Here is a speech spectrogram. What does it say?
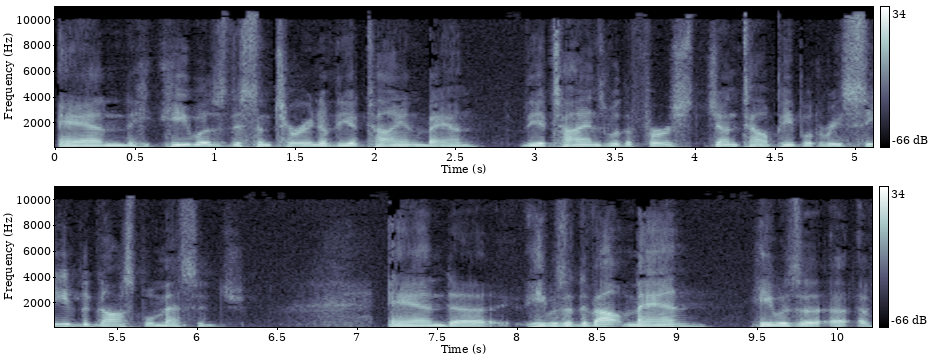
and he was the centurion of the Italian band. The Italians were the first Gentile people to receive the gospel message. And uh, he was a devout man. He was a, a, a,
